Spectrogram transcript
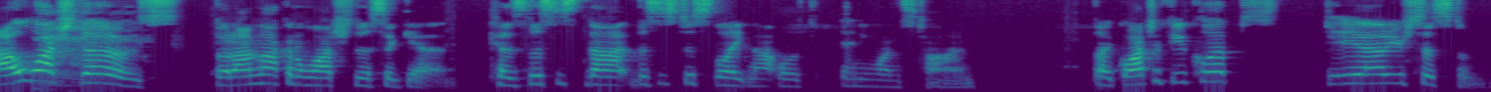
I'll watch those but I'm not gonna watch this again because this is not this is just like not worth anyone's time. Like watch a few clips get it out of your system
